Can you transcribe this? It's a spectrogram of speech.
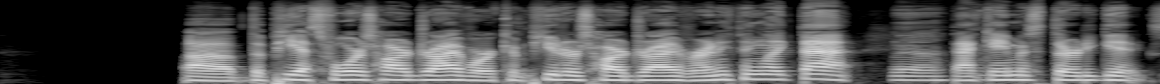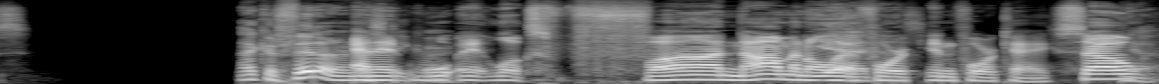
uh, the PS4's hard drive or a computer's hard drive or anything like that. Yeah, That game is 30 gigs, that could fit on an and SD it card. w- it looks phenomenal Yeah, at it four does. in 4K. So Yeah.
